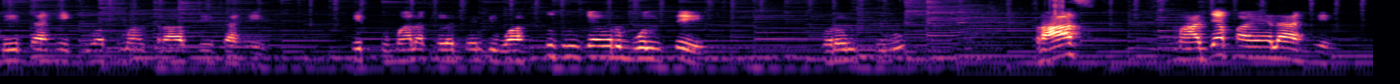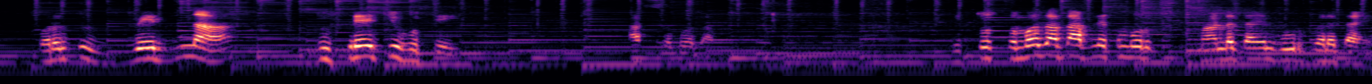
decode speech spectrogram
देत आहे किंवा तुम्हाला त्रास देत आहे हे तुम्हाला कळत नाही. ती वास्तू तुमच्यावर बोलते परंतु त्रास माझ्या पायाला आहे परंतु वेदना दुसऱ्याची होते हा समज आहे. तो समज आता आपल्यासमोर मांडत आहे आणि दूर करत आहे.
